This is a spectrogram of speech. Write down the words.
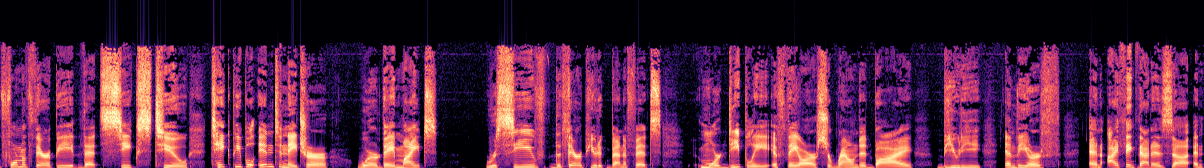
form of therapy that seeks to take people into nature where they might receive the therapeutic benefits more deeply if they are surrounded by beauty and the earth. And I think that is uh, an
